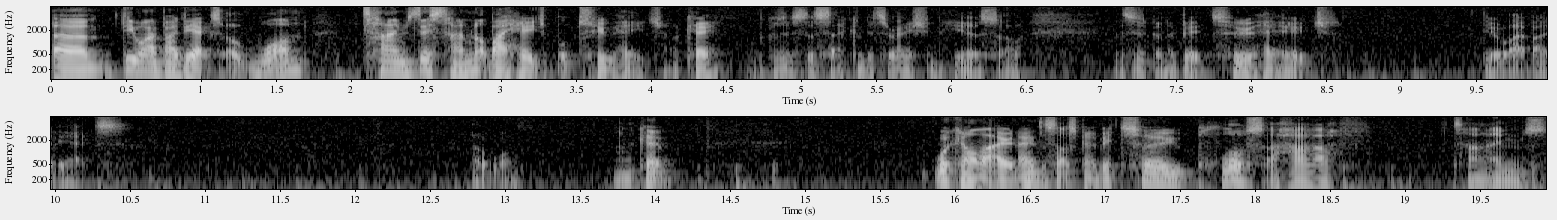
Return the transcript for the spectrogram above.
um, dy by dx at 1 times this time not by h but 2h, okay? Because it's the second iteration here, so this is going to be 2h dy by dx at 1. Okay. Working all that out now, so that's going to be 2 plus a half times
